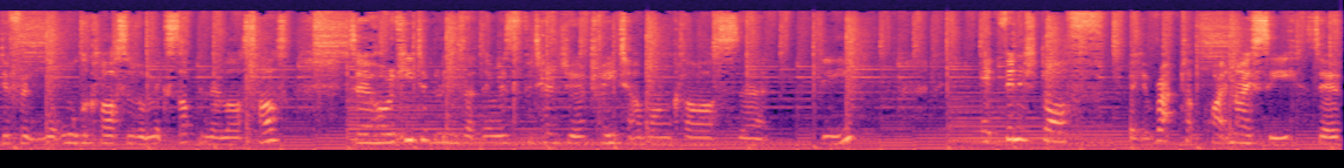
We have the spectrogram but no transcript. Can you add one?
different, all the classes were mixed up in their last task. So Horikita believes that there is potentially a traitor among Class uh, D it finished off, but it wrapped up quite nicely. So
